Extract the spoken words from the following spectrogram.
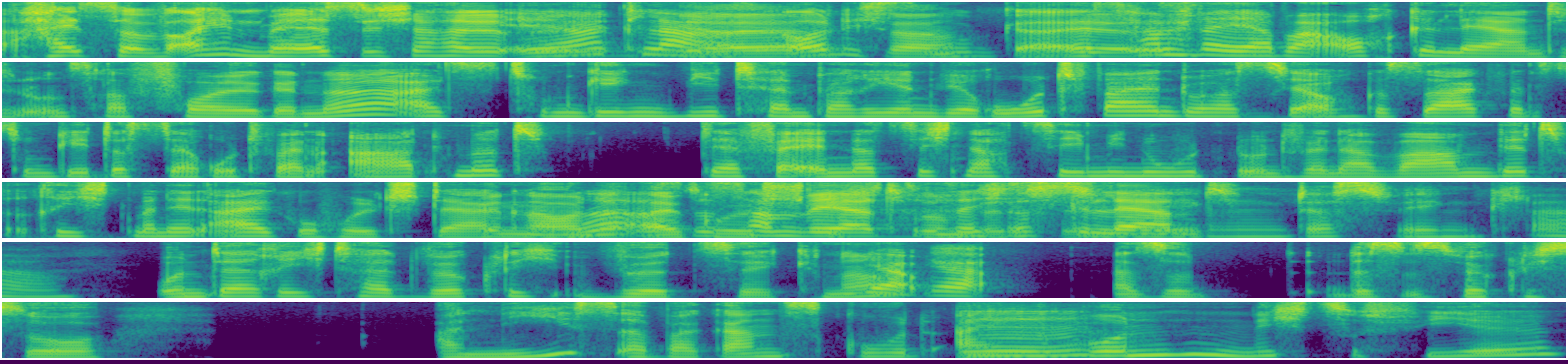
heißer Weinmäßig halt. Ja, klar. Ist Ja, ja, auch nicht klar. so geil. Das haben wir ja aber auch gelernt in unserer Folge, ne? als es darum ging, wie temperieren wir Rotwein. Du hast ja auch gesagt, wenn es darum geht, dass der Rotwein atmet, der verändert sich nach zehn Minuten und wenn er warm wird, riecht man den Alkohol stärker. Genau, ne? der also das haben wir ja tatsächlich gelernt. Deswegen, deswegen, klar. Und der riecht halt wirklich würzig, ne? Ja. Ja. Also das ist wirklich so Anis, aber ganz gut Mhm. eingebunden, nicht zu viel.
